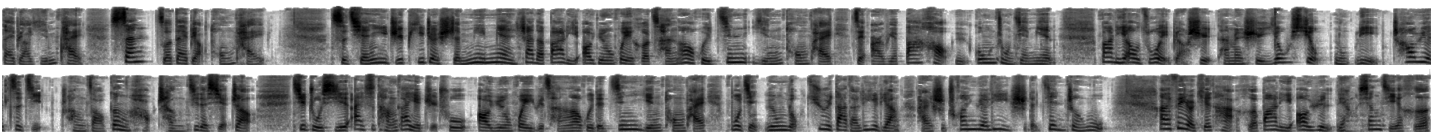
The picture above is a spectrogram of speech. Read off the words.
代表银牌，三则代表铜牌。此前一直披着神秘面纱的巴黎奥运会和残奥会金银铜牌，在二月八号与公众见面。巴黎奥组委表示，他们是优秀、努力、超越自己、创造更好成绩的写照。其主席艾斯唐盖也指出，奥运会与残奥会的金银铜牌不仅拥有巨大的力量，还是穿越历史的见证物。埃菲尔铁塔和巴黎奥运两相结合，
